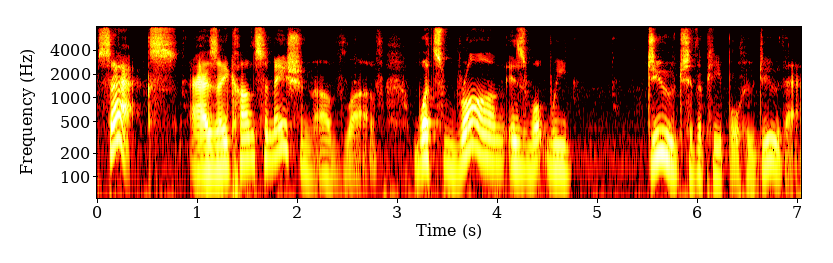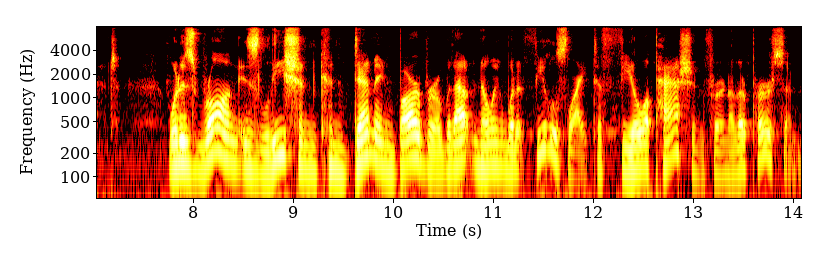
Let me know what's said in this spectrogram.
sex as a consummation of love. What's wrong is what we do to the people who do that. What is wrong is Lieschen condemning Barbara without knowing what it feels like to feel a passion for another person.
